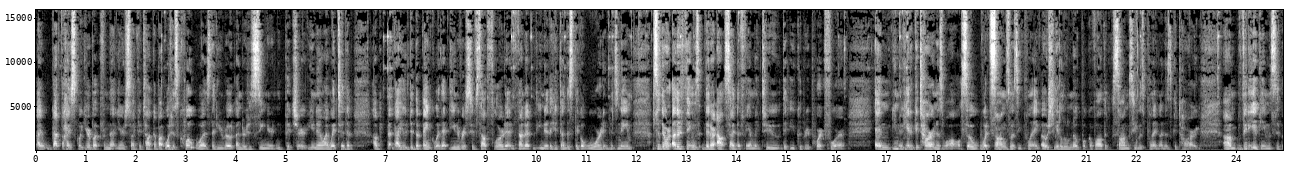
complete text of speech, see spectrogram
I got the high school yearbook from that year, so I could talk about what his quote was that he wrote under his senior picture. You know, I went to the uh, that guy who did the banquet at the University of South Florida and found out, you know, they had done this big award in his name. So there were other things that are outside the family too that you could report for and you know he had a guitar in his wall. So what songs was he playing? Oh she had a little notebook of all the songs he was playing on his guitar. Um, video games i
